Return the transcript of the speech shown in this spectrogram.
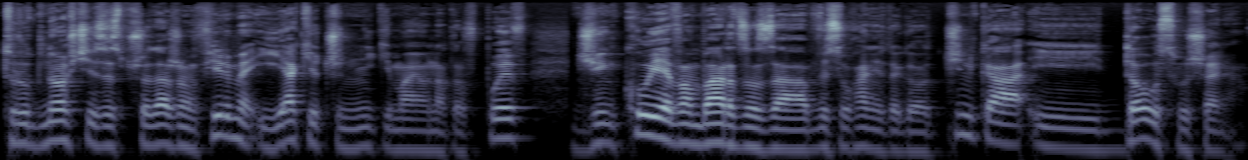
trudności ze sprzedażą firmy i jakie czynniki mają na to wpływ. Dziękuję Wam bardzo za wysłuchanie tego odcinka i do usłyszenia.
